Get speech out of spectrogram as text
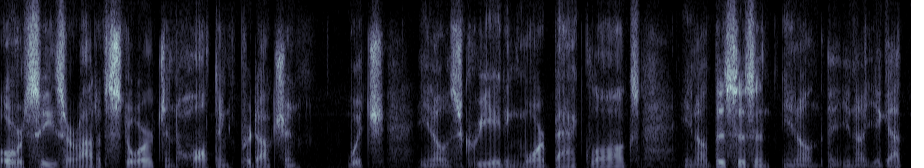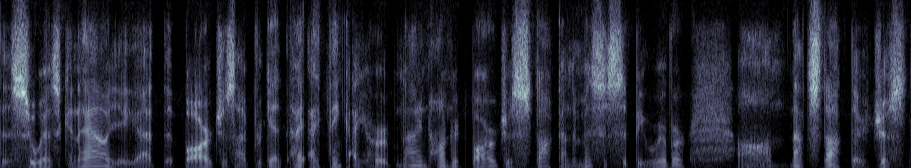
overseas are out of storage and halting production which you know is creating more backlogs. You know, this isn't, you know, you know, you got the Suez Canal, you got the barges. I forget, I, I think I heard 900 barges stuck on the Mississippi River. Um, not stuck, they're just,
